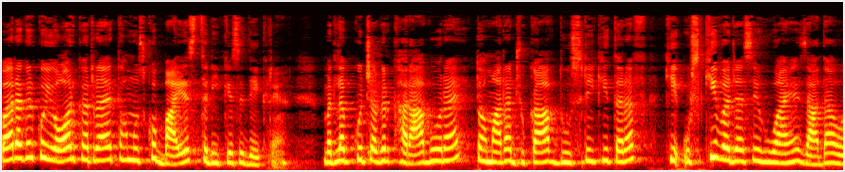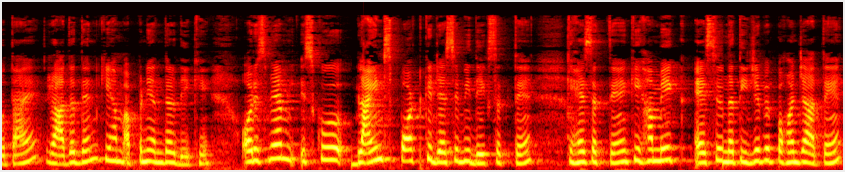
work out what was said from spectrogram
पर अगर कोई और कर रहा है तो हम उसको बायस तरीके से देख रहे हैं। मतलब कुछ अगर ख़राब हो रहा है तो हमारा झुकाव दूसरी की तरफ़ कि उसकी वजह से हुआ है ज़्यादा होता है राधा देन कि हम अपने अंदर देखें। और इसमें हम इसको ब्लाइंड स्पॉट के जैसे भी देख सकते हैं कह सकते हैं कि हम एक ऐसे नतीजे पे पहुँच जाते हैं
